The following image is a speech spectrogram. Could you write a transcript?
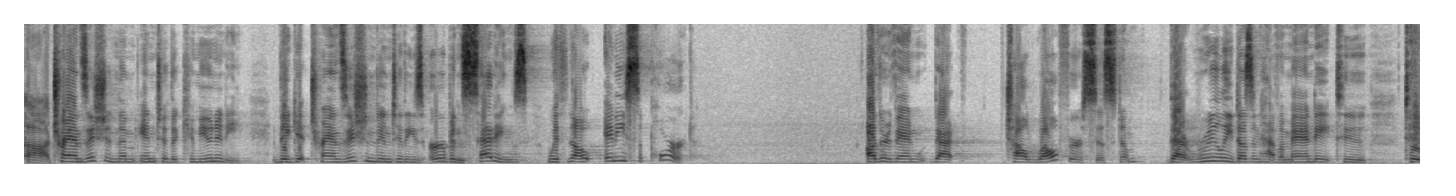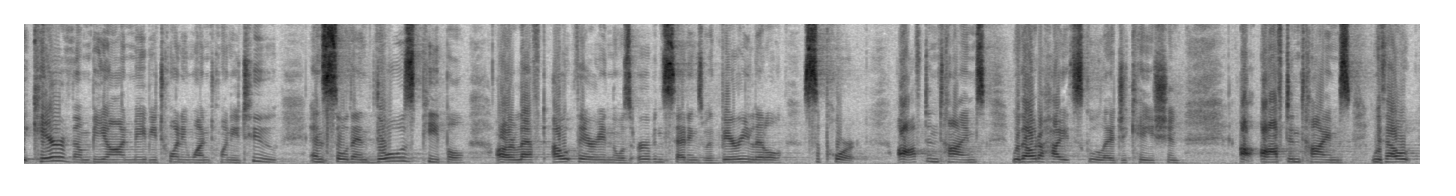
uh, transition them into the community. They get transitioned into these urban settings without any support other than that child welfare system that really doesn't have a mandate to take care of them beyond maybe 21, 22. And so then those people are left out there in those urban settings with very little support, oftentimes without a high school education uh, oftentimes without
